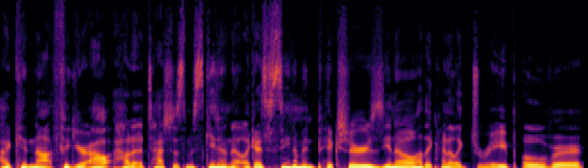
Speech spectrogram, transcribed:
I cannot figure out how to attach this mosquito net. Like I've seen them in pictures, you know, how they kind of like drape over,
